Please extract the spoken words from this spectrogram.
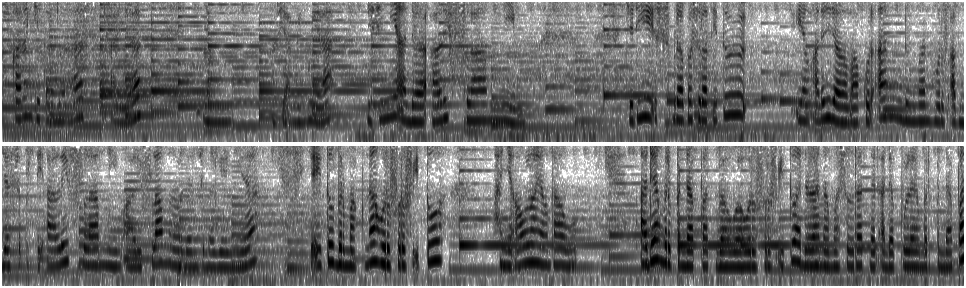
Sekarang kita bahas per ayat yang masih ambigu ya. Di sini ada alif lam mim. Jadi beberapa surat itu yang ada di dalam Al-Quran dengan huruf abjad seperti alif, lam, mim, alif, lam, ro, dan sebagainya yaitu bermakna huruf-huruf itu hanya Allah yang tahu. Ada yang berpendapat bahwa huruf-huruf itu adalah nama surat dan ada pula yang berpendapat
